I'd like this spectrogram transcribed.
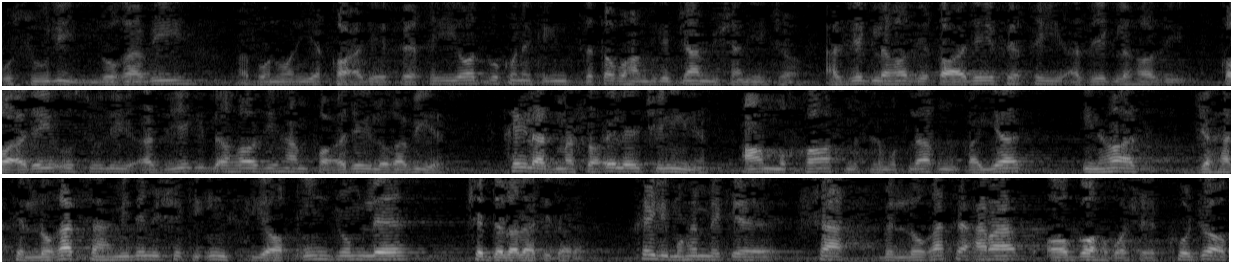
اصولی لغوی و به عنوان یک قاعده فقهی یاد بکنه که این ستا با هم دیگه جمع میشن یک جا. از یک لحاظی قاعده فقهی از یک لحاظی قاعده اصولی از یک لحاظی هم قاعده لغویه. خیلی از مسائل چنینه. عام و خاص مثل مطلق مقید. اینها از جهت لغت فهمیده میشه که این سیاق این جمله چه دلالتی داره. خیلی مهمه که شخص به لغت عرب آگاه باشه. کجا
